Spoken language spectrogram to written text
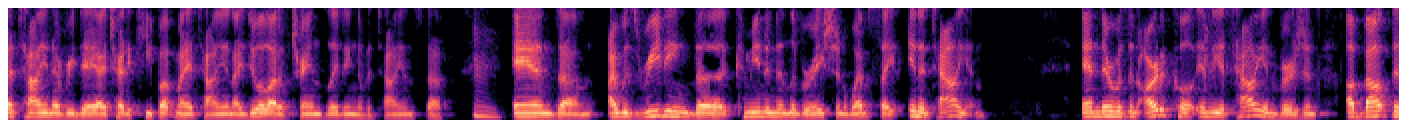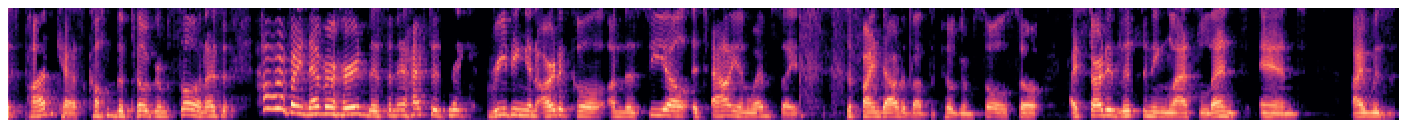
Italian every day. I try to keep up my Italian. I do a lot of translating of Italian stuff. Mm. And um, I was reading the Communion and Liberation website in Italian and there was an article in the Italian version about this podcast called The Pilgrim Soul. And I said, How have I never heard this? And I have to like reading an article on the CL Italian website to find out about the Pilgrim Soul. So I started listening last Lent and I was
